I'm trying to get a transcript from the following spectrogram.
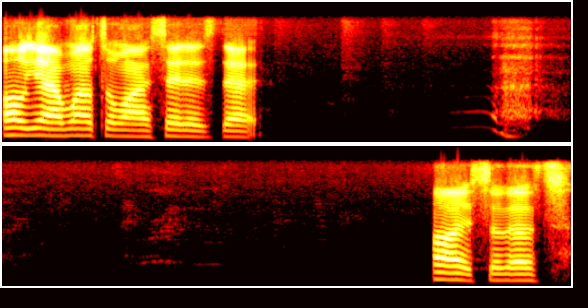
Oh yeah, what I also want to say is that alright, so that's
